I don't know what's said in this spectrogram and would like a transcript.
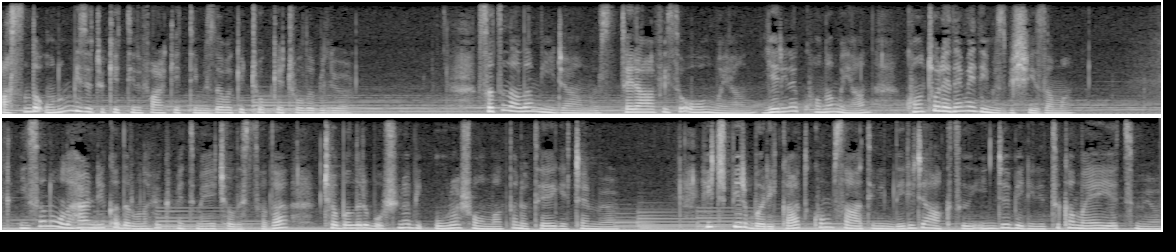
aslında onun bizi tükettiğini fark ettiğimizde vakit çok geç olabiliyor. Satın alamayacağımız, telafisi olmayan, yerine konamayan, kontrol edemediğimiz bir şey zaman. İnsanoğlu her ne kadar ona hükmetmeye çalışsa da çabaları boşuna bir uğraş olmaktan öteye geçemiyor. Hiçbir barikat kum saatinin delice aktığı ince belini tıkamaya yetmiyor.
